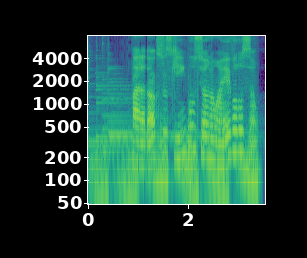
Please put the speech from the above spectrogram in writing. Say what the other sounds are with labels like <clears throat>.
Paradoxos que impulsionam a evolução.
